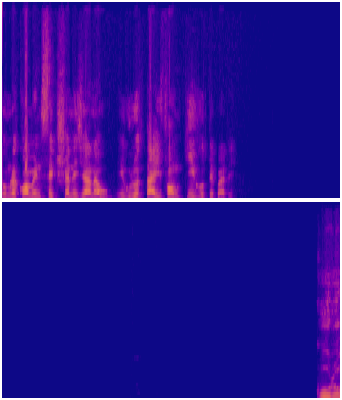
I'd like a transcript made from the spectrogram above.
তোমরা কমেন্ট সেকশনে জানাও এগুলো তাই ফর্ম কি হতে পারে। কুরু।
